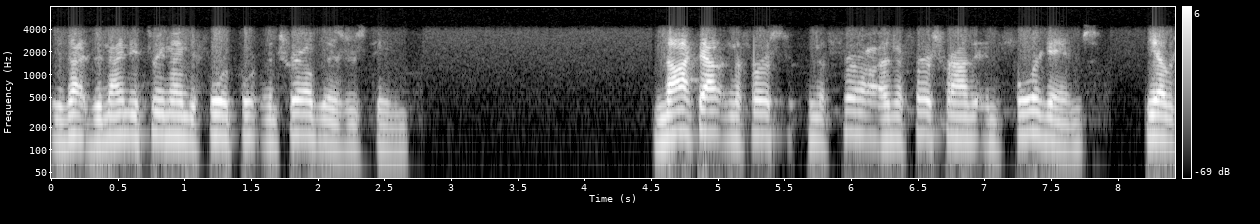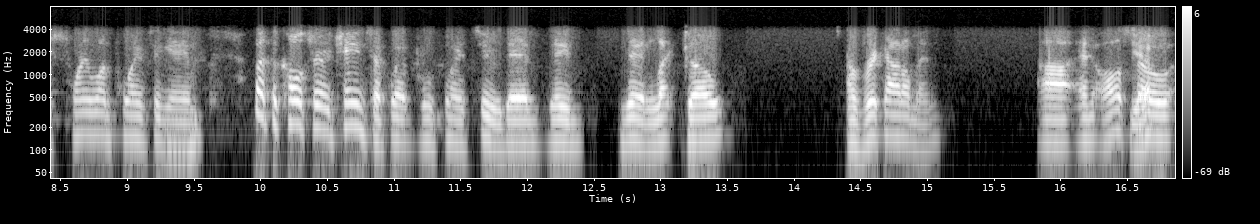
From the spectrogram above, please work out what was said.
the ni- 93-94 Portland Trailblazers team knocked out in the first in the fir- in the first round in four games. He averaged 21 points a game, but the culture had changed at one point too. They had, they they had let go of Rick Adelman, uh, and also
